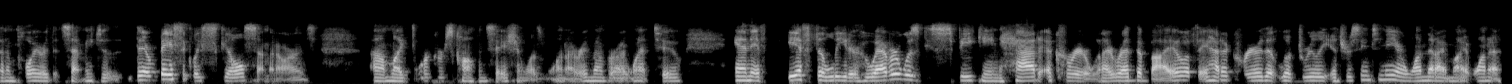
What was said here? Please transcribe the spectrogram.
an employer that sent me to. They're basically skill seminars, um, like workers' compensation was one. I remember I went to, and if if the leader, whoever was speaking, had a career, when I read the bio, if they had a career that looked really interesting to me or one that I might want to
